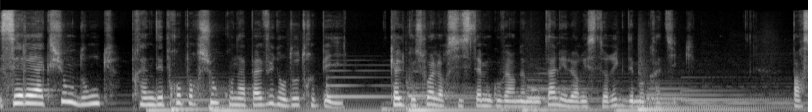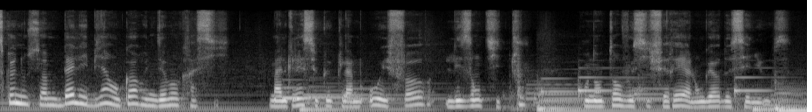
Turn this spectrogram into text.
Ces réactions, donc, prennent des proportions qu'on n'a pas vues dans d'autres pays, quel que soit leur système gouvernemental et leur historique démocratique. Parce que nous sommes bel et bien encore une démocratie, malgré ce que clament haut et fort les anti-tout qu'on entend vociférer à longueur de ces news.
